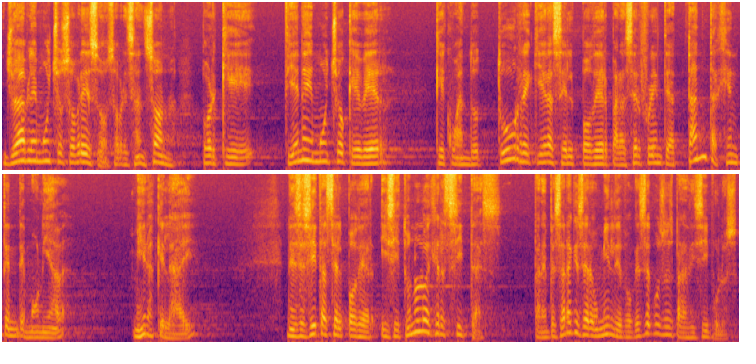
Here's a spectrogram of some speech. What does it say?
Yo hablé mucho sobre eso, sobre Sansón, porque tiene mucho que ver que cuando tú requieras el poder para hacer frente a tanta gente endemoniada, mira que la hay, necesitas el poder. Y si tú no lo ejercitas, para empezar hay que ser humilde, porque ese curso es para discípulos.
